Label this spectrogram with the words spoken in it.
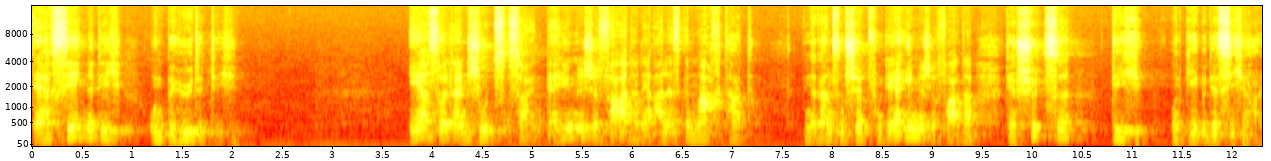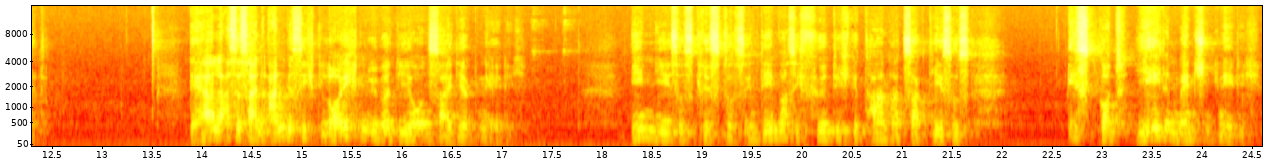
Der Herr segne dich und behüte dich. Er soll dein Schutz sein, der himmlische Vater, der alles gemacht hat in der ganzen Schöpfung. Der himmlische Vater, der schütze dich und gebe dir Sicherheit. Der Herr lasse sein Angesicht leuchten über dir und sei dir gnädig. In Jesus Christus, in dem, was sich für dich getan hat, sagt Jesus, ist Gott jedem Menschen gnädig.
